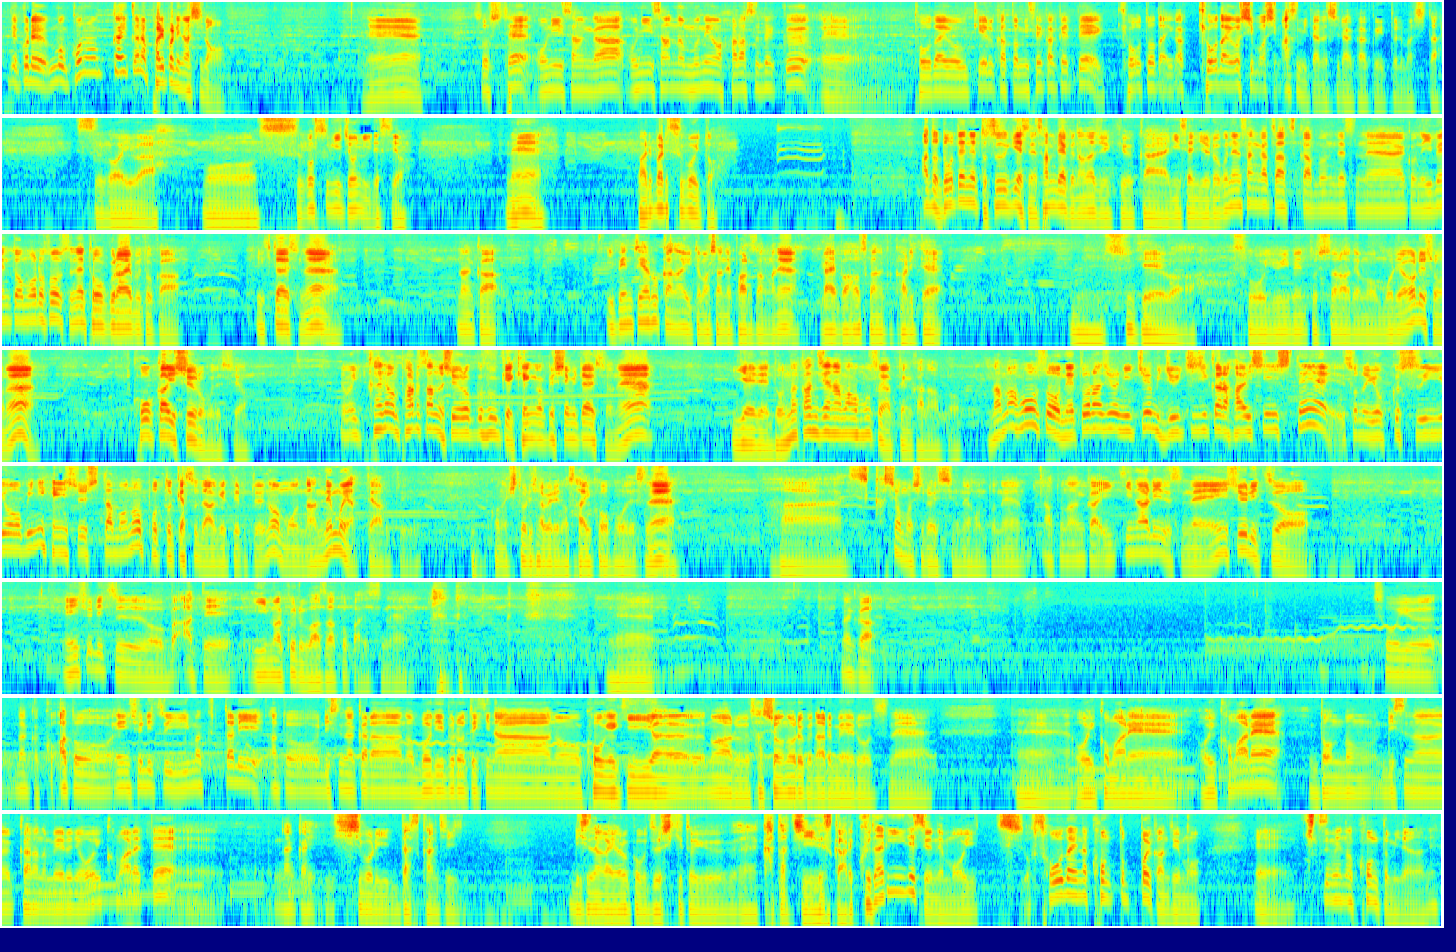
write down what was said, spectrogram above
でこれもうこの回からパリパリなしの。ねえ。そしてお兄さんがお兄さんの胸を晴らすべく、えー東大を受けるかと見せかけて京都大学京大を志望しますみたいな白川君言っておりましたすごいわもうすごすぎジョニーですよねえバリバリすごいとあと、同点ネット鈴木ですね、379回、2016年3月20日分ですね。このイベントおもろそうですね、トークライブとか。行きたいですね。なんか、イベントやろうかな言ってましたね、パルさんがね。ライブハウスかなんか借りて。すげえわ。そういうイベントしたらでも盛り上がるでしょうね。公開収録ですよ。でも一回でもパルさんの収録風景見学してみたいですよね。家でどんな感じで生放送やってんかなと生放送ネトラジオ日曜日11時から配信してその翌水曜日に編集したものをポッドキャストで上げてるというのをもう何年もやってあるというこの一人喋りの最高峰ですねはい。しかし面白いですよね本当ね。あとなんかいきなりですね演習率を円周率をばーって言いまくる技とかですね。ね。なんかそういうなんかあと演習率言いまくったりあとリスナーからのボディーブロー的なあの攻撃のある殺傷能力のあるメールをですね、えー追い込まれ追い込まれどんどんリスナーからのメールに追い込まれて、えーなんか絞り出す感じ。リスナーが喜ぶ図式という、えー形ですか、あれ、下りですよね、もう。壮大なコントっぽい感じで、も、えーきつめのコントみたいなね、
